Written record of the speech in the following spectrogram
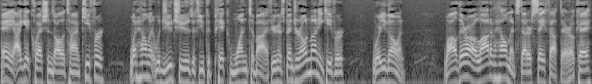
Hey, I get questions all the time. Keefer, what helmet would you choose if you could pick one to buy? If you're going to spend your own money, Keefer, where are you going? While there are a lot of helmets that are safe out there, okay,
